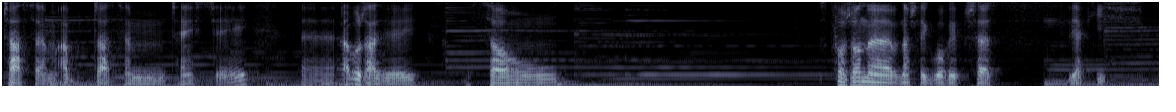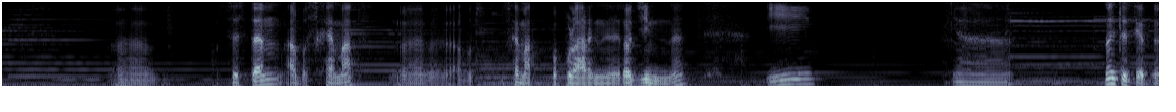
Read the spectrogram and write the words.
czasem, albo czasem częściej, e, albo rzadziej są stworzone w naszej głowie przez jakiś e, system albo schemat, e, albo schemat popularny, rodzinny. I e, no i to jest jedna,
